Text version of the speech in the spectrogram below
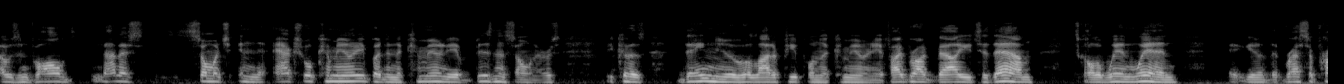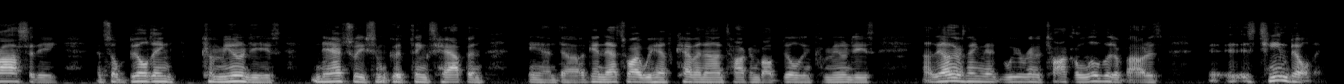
I was involved not as so much in the actual community, but in the community of business owners because they knew a lot of people in the community. If I brought value to them, it's called a win-win, eh, you know, the reciprocity. And so building communities, naturally some good things happen. And uh, again, that's why we have Kevin on talking about building communities. Uh, the other thing that we were going to talk a little bit about is is team building.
